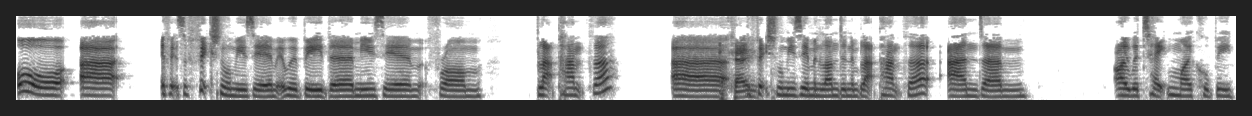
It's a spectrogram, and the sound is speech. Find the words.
Or uh, if it's a fictional museum, it would be the museum from Black Panther, uh, Okay. the fictional museum in London in Black Panther, and um, I would take Michael B.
